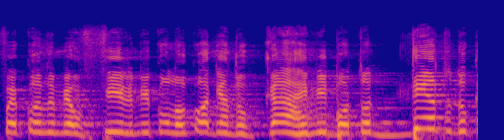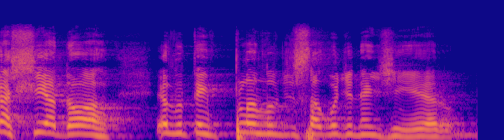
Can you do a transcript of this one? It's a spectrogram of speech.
Foi quando meu filho me colocou dentro do carro e me botou dentro do caixeador. Eu não tenho plano de saúde nem dinheiro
